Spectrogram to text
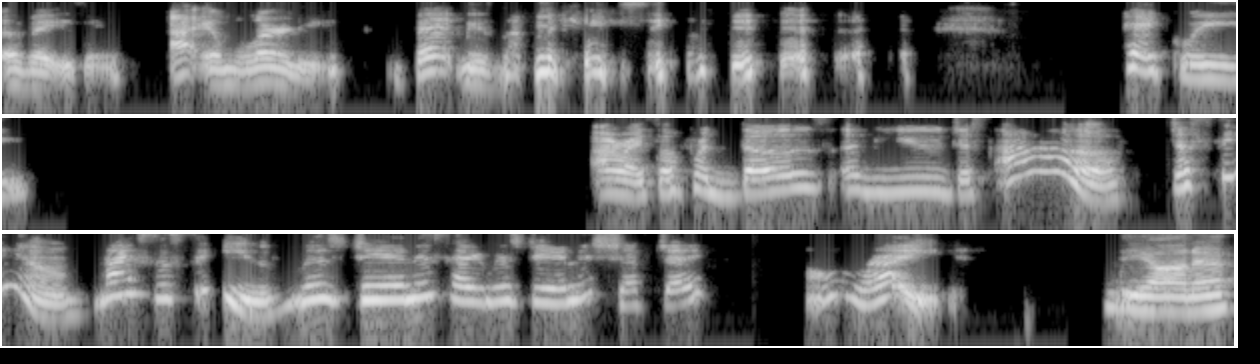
amazing. I am learning. That is amazing. hey, Queen. All right. So, for those of you just, oh, just see him. Nice to see you, Miss Janice. Hey, Miss Janice, Chef Jay. All right, Diana.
